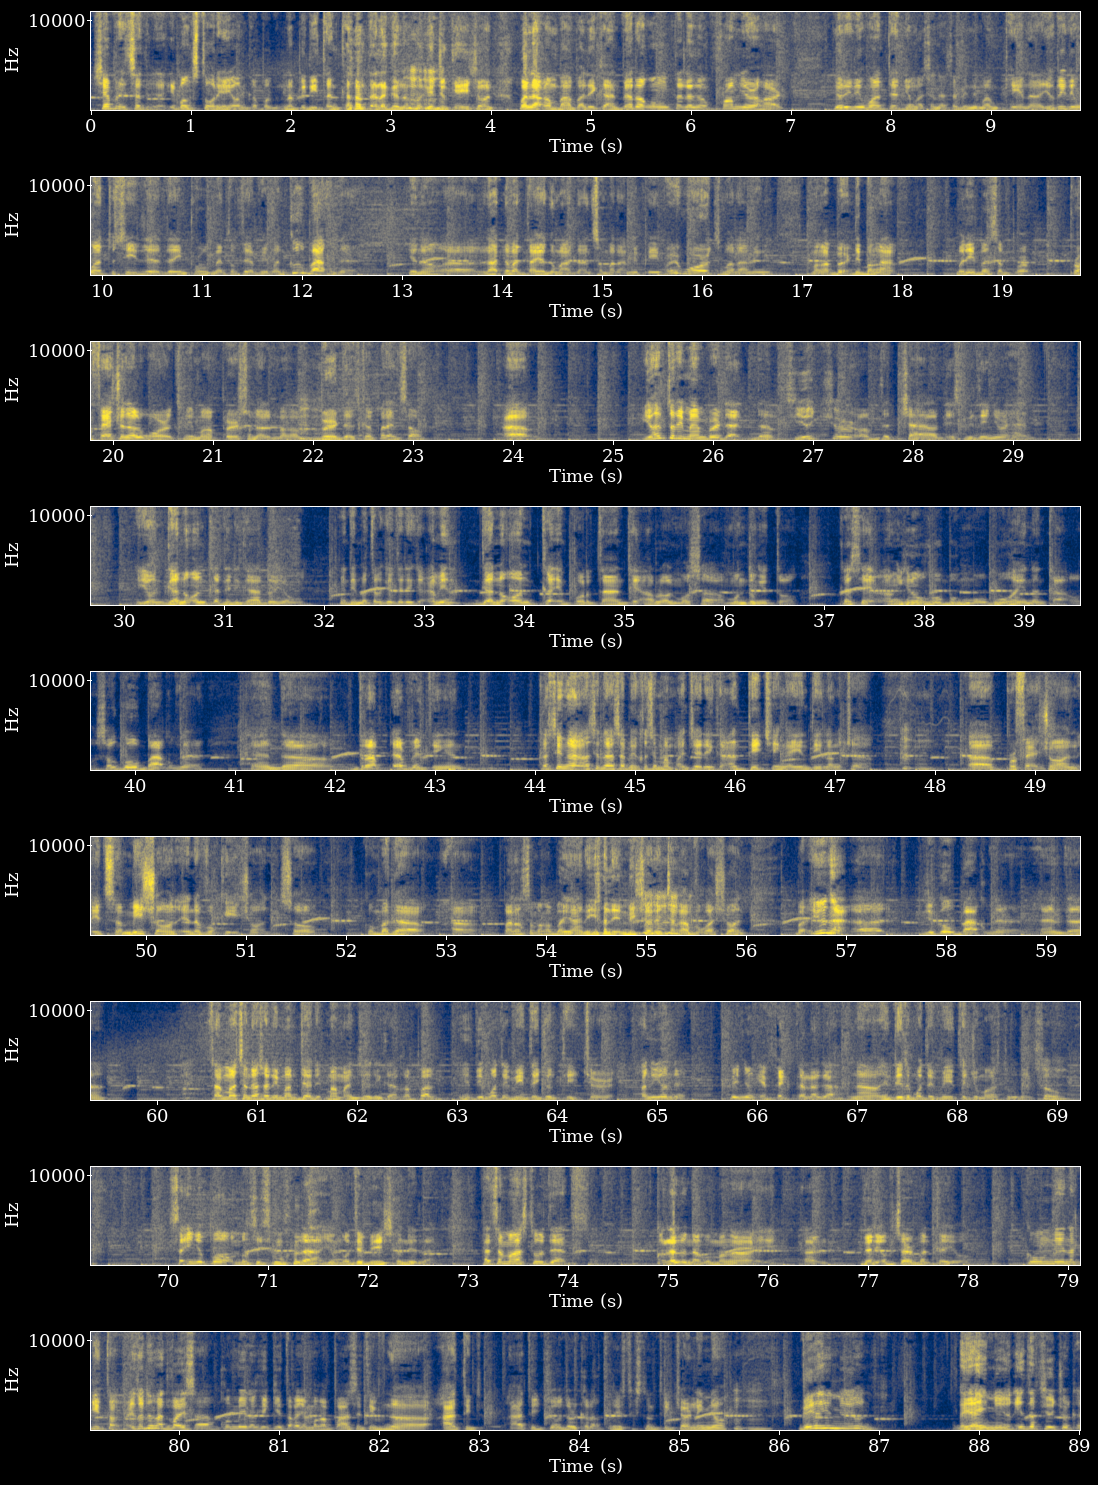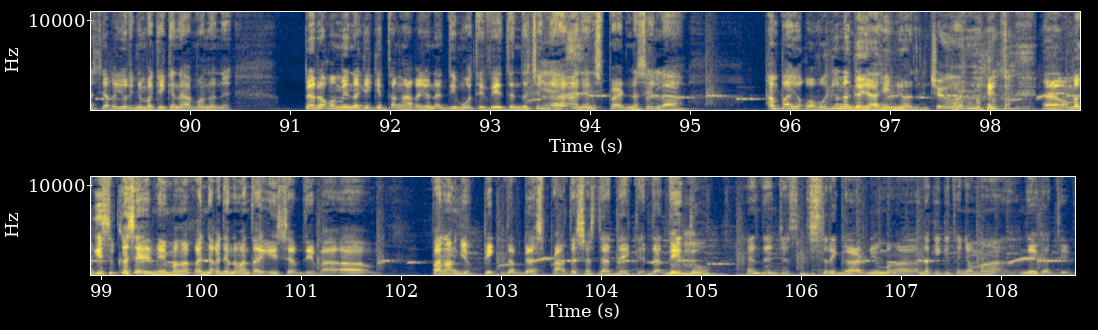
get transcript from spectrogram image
Siyempre, sa ibang story yon kapag napilitan ka lang talaga na mag-education, wala kang babalikan. Pero kung talagang from your heart, you really wanted yung sinasabi ni Ma'am Kay na you really want to see the, the improvement of everyone, go back there. You know, uh, lahat naman tayo dumadaan sa maraming paperwork, sa maraming mga, bur- di ba nga, maliban sa pro- professional work, may mga personal, mga burdens ka pa rin. So, uh, you have to remember that the future of the child is within your hand. Yun, ganoon ka delikado yung hindi na talaga delikado. I mean, ganoon ka importante ang role mo sa mundong ito kasi ang hinuhubog mo buhay ng tao. So go back there and uh, drop everything and kasi nga ang sinasabi ko si Ma'am Angelica, ang teaching ay hindi lang siya uh, profession, it's a mission and a vocation. So, kumbaga, uh, parang sa mga bayani yun eh, mission at saka vocation. But yun na, uh, you go back there and uh, sama sinasabi ni Ma'am, Jeri- Ma'am Angelica, kapag hindi motivated yung teacher, ano yun eh, yun yung effect talaga na hindi rin motivated yung mga students. So, sa inyo po magsisimula yung motivation nila. At sa mga students, lalo na kung mga uh, very observant kayo, kung may nakita, ito yung advice ah, kung may nakikita kayong mga positive na atti- attitude or characteristics ng teacher ninyo, gayahin nyo yun. Gayahin nyo yun. In the future kasi kayo rin yung makikinabang nun eh. Pero kung may nakikita nga kayo na demotivated na sila, uninspired na sila, ang payo ko, huwag nyo nang gayahin yun. True. Uh, mag-isip kasi, may mga kanya-kanya naman tayong isip, di ba? Um, parang you pick the best practices that they that they do and then just disregard yung mga nakikita yung mga negative.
